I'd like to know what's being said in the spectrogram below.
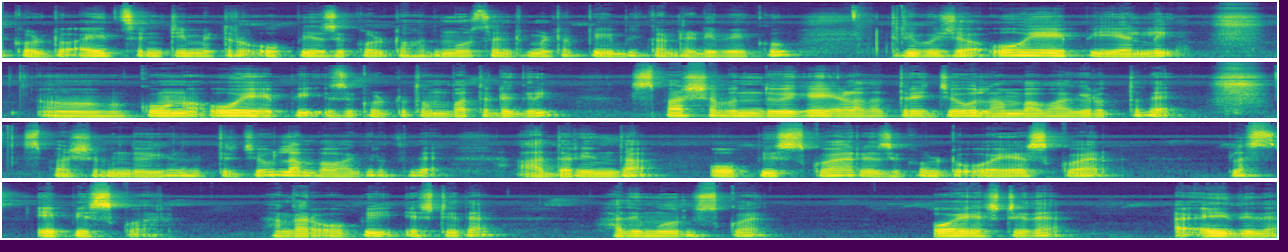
ಇಕ್ವಲ್ ಟು ಐದು centimetre O P is equal to ಹದಿಮೂರು ಸೆಂಟಿಮೀಟರ್ ಪಿ ಬಿ ಕಂಡುಹಿಡಿಬೇಕು. ತ್ರಿಭುಜ ಒ ಎ ಪಿಯಲ್ಲಿ ಕೋನ O A P is equal to ತೊಂಬತ್ತು ಡಿಗ್ರಿ. ಸ್ಪರ್ಶ ಬಿಂದುವಿಗೆ ಎಳೆದ ತ್ರಿಜ್ಯವು ಲಂಬವಾಗಿರುತ್ತದೆ. ಸ್ಪರ್ಶ ಬಿಂದುವಿಗೆ ಎಳೆದ ತ್ರಿಜ್ಯವು ಲಂಬವಾಗಿರುತ್ತದೆ. ಆದ್ದರಿಂದ O P square is equal to O A square plus A P square ಹಂಗಾರೆ ಒ ಪಿ ಎಷ್ಟಿದೆ? ಹದಿಮೂರು ಸ್ಕ್ವೇರ್ ಒ ಎಷ್ಟಿದೆ? ಐದಿದೆ.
